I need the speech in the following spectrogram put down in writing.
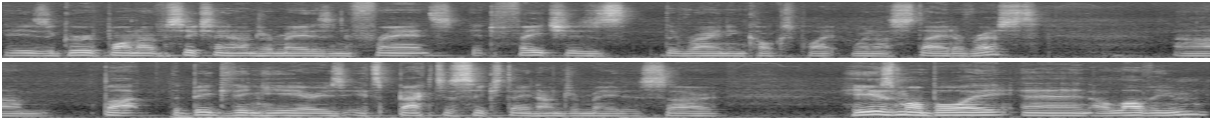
is a Group 1 over 1600 metres in France. It features the reigning Cox Plate winner, State of Rest. Um, but the big thing here is it's back to 1600 metres. So here's my boy, and I love him.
